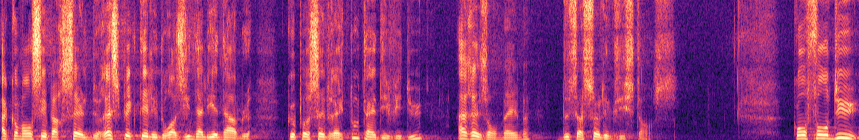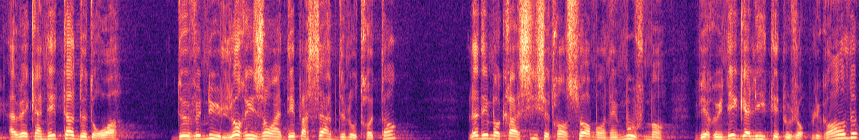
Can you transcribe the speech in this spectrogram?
à commencer par celle de respecter les droits inaliénables que posséderait tout individu à raison même de sa seule existence. Confondu avec un état de droit devenu l'horizon indépassable de notre temps, la démocratie se transforme en un mouvement vers une égalité toujours plus grande,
